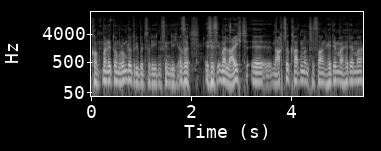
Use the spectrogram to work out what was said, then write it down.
Kommt man nicht drum rum, darüber zu reden, finde ich. Also es ist immer leicht äh, nachzukarten und zu sagen, hätte man, hätte man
